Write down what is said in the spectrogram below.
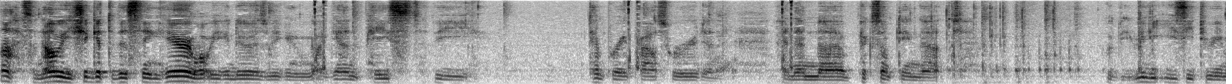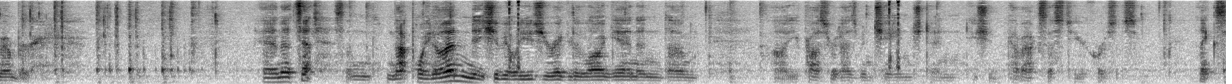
Ah, so now we should get to this thing here. What we can do is we can again paste the temporary password and and then uh, pick something that would be really easy to remember. And that's it. So from that point on, you should be able to use your regular login and um, password has been changed and you should have access to your courses. Thanks.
